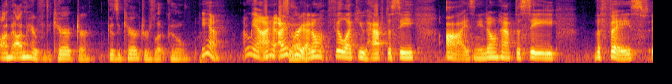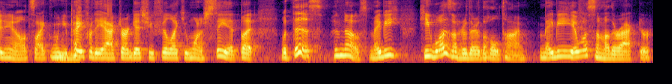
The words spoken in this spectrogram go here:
I'm, I'm here for the character because the characters look cool Yeah. I mean, I, I agree. I don't feel like you have to see eyes and you don't have to see the face. And, you know, it's like when you Mm-hmm. pay for the actor, I guess you feel like you want to see it. But with this, who knows? Maybe he was under there the whole time. Maybe it was some other actor.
